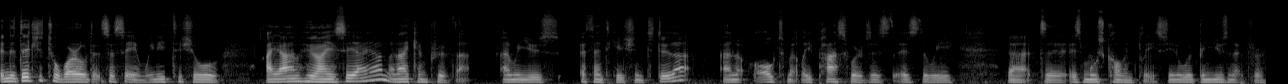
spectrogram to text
In the digital world, it's the same. We need to show I am who I say I am, and I can prove that. And we use authentication to do that. And ultimately, passwords is, is the way that uh, is most commonplace. You know, we've been using it for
